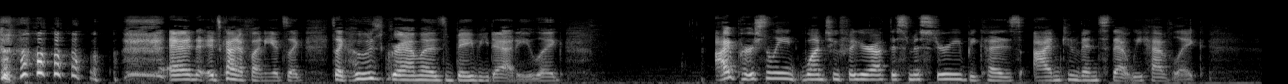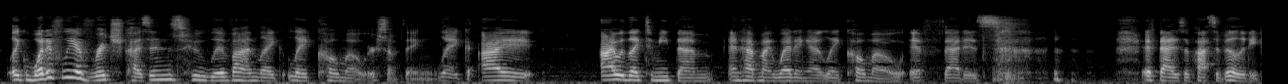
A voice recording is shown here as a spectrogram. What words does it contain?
and it's kind of funny. It's like, it's like, who's grandma's baby daddy? Like, I personally want to figure out this mystery because I'm convinced that we have like, like what if we have rich cousins who live on like Lake Como or something? Like I I would like to meet them and have my wedding at Lake Como if that is if that is a possibility.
